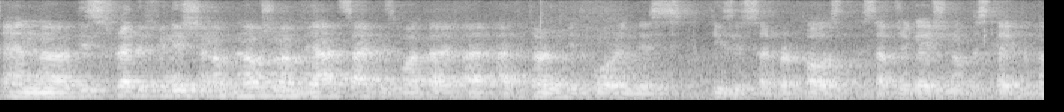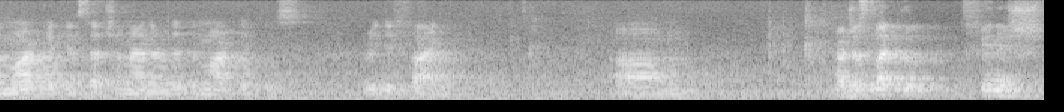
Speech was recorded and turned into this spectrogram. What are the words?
and uh, this redefinition of the notion of the outside is what I, have turned before in this thesis I proposed, the subjugation of the state to the market in such a manner that the market is redefined. Um, I'd just like to finish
